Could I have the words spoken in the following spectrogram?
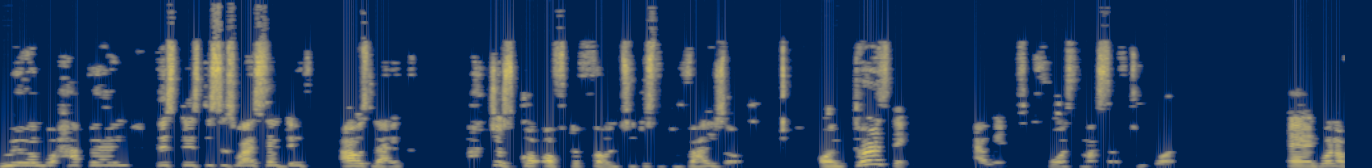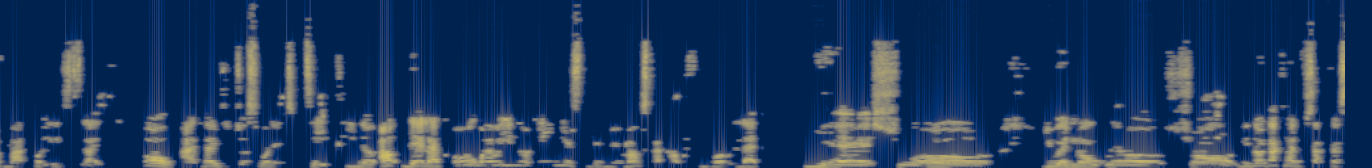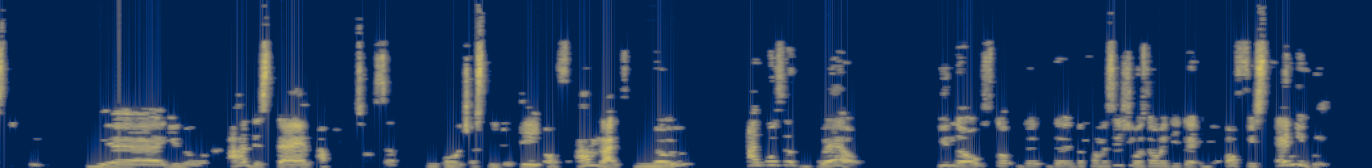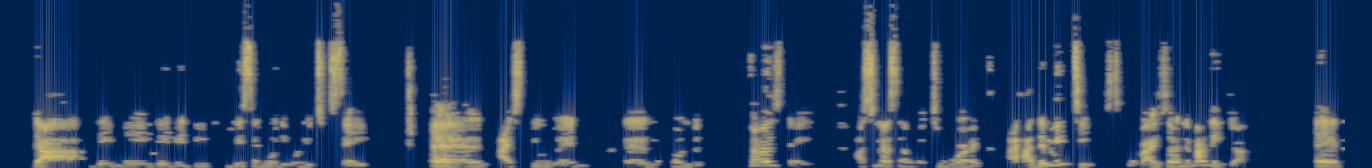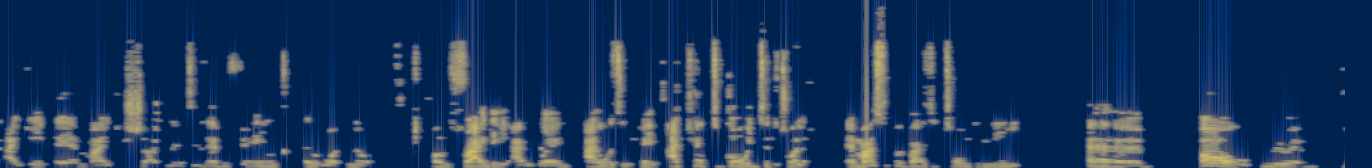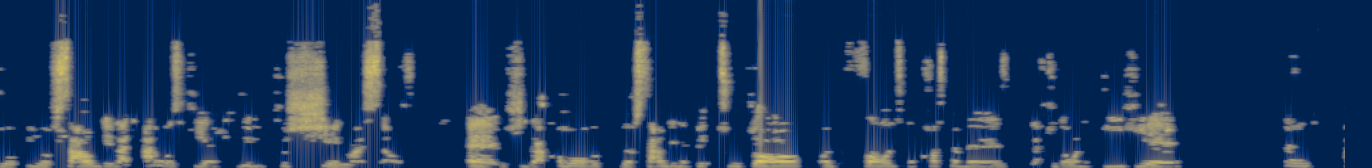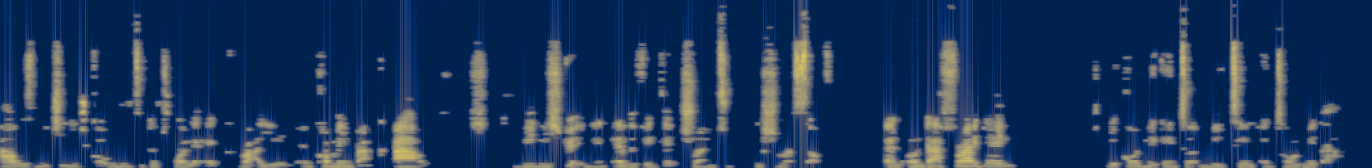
Miriam, what happened? This, this, this is why I said this. I was like, I just got off the phone to the supervisor. On Thursday, I went to force myself to work. And one of my colleagues like, oh, I heard you just wanted to take, you know, out there like, oh, why were you not in yesterday, ma'am? I was like, I was worried. Like, yeah, sure. You were not well, sure. You know, that kind of sarcastic way. Yeah, you know, I understand. I put myself, we all just need a day off. I'm like, no, I wasn't well. You know, so the, the, the conversation was already there in the office anyway that they made, they, they did, they said what they wanted to say. And I still went. And on the Thursday, as soon as I went to work, I had a meeting, supervisor and the manager. And I gave them my discharge letters, everything and whatnot. On Friday, I went, I was in pain. I kept going to the toilet. And my supervisor told me, um, oh, Miriam, you're, you're sounding like I was here really pushing myself. And she's like, oh, you're sounding a bit too dull on the phone to the customers, like you don't want to be here. And I was literally going into the toilet and crying and coming back out, really straightening everything and trying to push myself. And on that Friday, they called me again to a meeting and told me that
